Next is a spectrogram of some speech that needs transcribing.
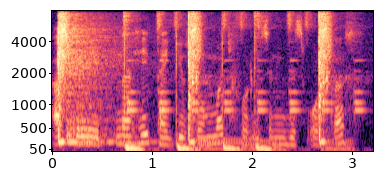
आपके लिए इतना ही। Thank you so much for listening this podcast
